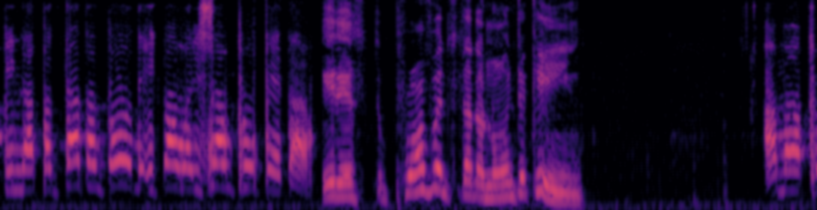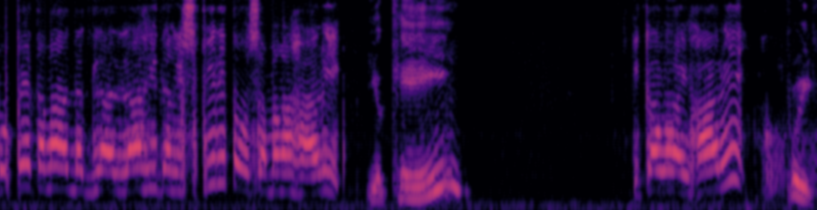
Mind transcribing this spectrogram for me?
aking napagtatanto na ikaw ay isang propeta. It is the prophets that anoint a king. Ang mga propeta nga naglalahid ng Espiritu sa mga hari. Your king, Ikaw ay hari priest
